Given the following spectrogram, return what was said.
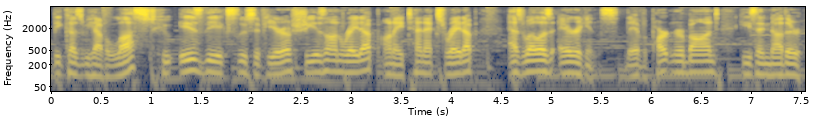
because we have Lust, who is the exclusive hero. She is on rate up, on a 10x rate up, as well as Arrogance. They have a partner bond. He's another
